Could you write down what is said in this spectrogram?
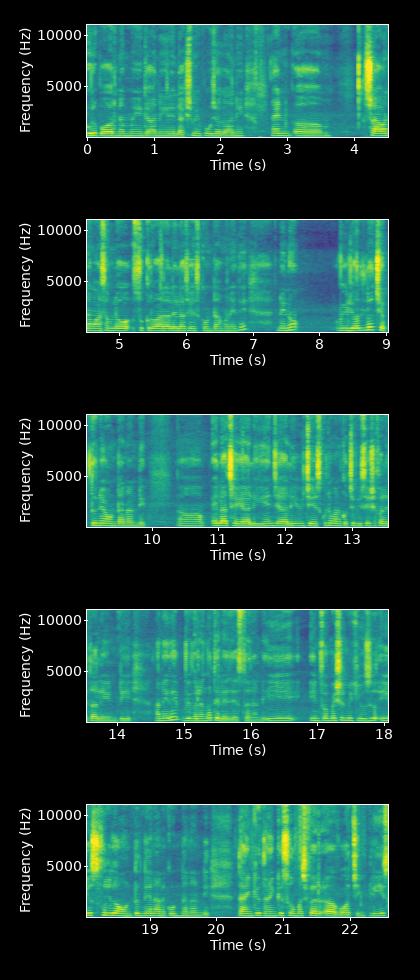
గురు పౌర్ణమి కానీ లక్ష్మీ పూజ కానీ అండ్ శ్రావణ మాసంలో శుక్రవారాలు ఎలా చేసుకుంటామనేది నేను వీడియోల్లో చెప్తూనే ఉంటానండి. ఎలా చేయాలి ఏం చేయాలి ఇవి చేసుకుంటే మనకు వచ్చే విశేష ఫలితాలు ఏంటి అనేది వివరంగా తెలియజేస్తానండి ఈ ఇన్ఫర్మేషన్ మీకు యూజ్ యూస్ఫుల్గా ఉంటుంది అని అనుకుంటున్నానండి. Thank you thank you so much for watching. Please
